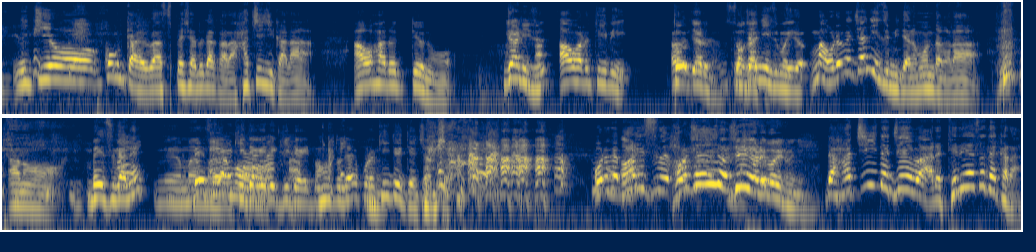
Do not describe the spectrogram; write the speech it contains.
日曜、今回はスペシャルだから、8時から、青春っていうのを、ジャニーズ？青春 TV。とやるの？そう、ジャニーズもいる。まあ、俺はジャニーズみたいなもんだから、あの、ベースがね。ベースがもう。まあ聞いてあげて聞いてあげてあ本当だよ。これ聞いといてよ、ちゃんと。俺がベース、俺が8時だ J やればいいのに。で、8田 J はあれテレ朝だから。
